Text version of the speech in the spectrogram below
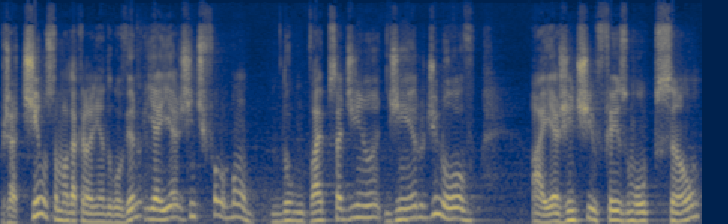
já tínhamos tomado aquela linha do governo, e aí a gente falou: bom, não vai precisar de dinheiro de novo. Aí a gente fez uma opção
